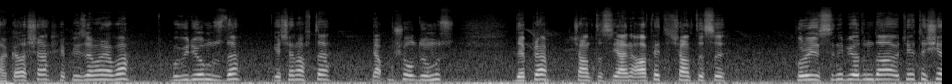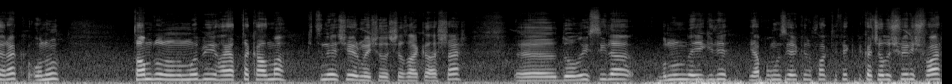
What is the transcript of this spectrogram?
Arkadaşlar hepinize merhaba. Bu videomuzda geçen hafta yapmış olduğumuz deprem çantası yani afet çantası projesini bir adım daha öteye taşıyarak onu tam donanımlı bir hayatta kalma kitine çevirmeye çalışacağız arkadaşlar. Ee, dolayısıyla bununla ilgili yapmamız gereken ufak tefek birkaç alışveriş var.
